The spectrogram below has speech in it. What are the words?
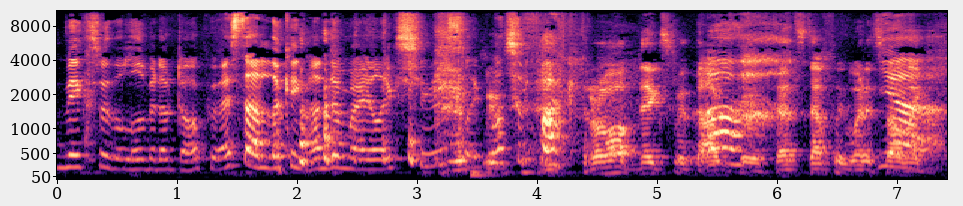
mixed with a little bit of dog poo. I started looking under my like shoes, like what the fuck? throw up mixed with dog ah. food. That's definitely what it smelled Yeah. like.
